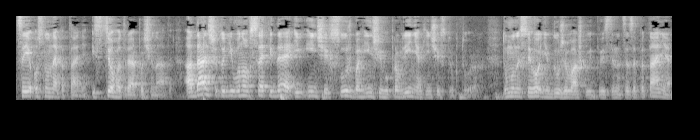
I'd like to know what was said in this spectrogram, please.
це є основне питання. І з цього треба починати. А далі тоді воно все піде і в інших службах, інших управліннях, інших структурах. Тому на сьогодні дуже важко відповісти на це запитання.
